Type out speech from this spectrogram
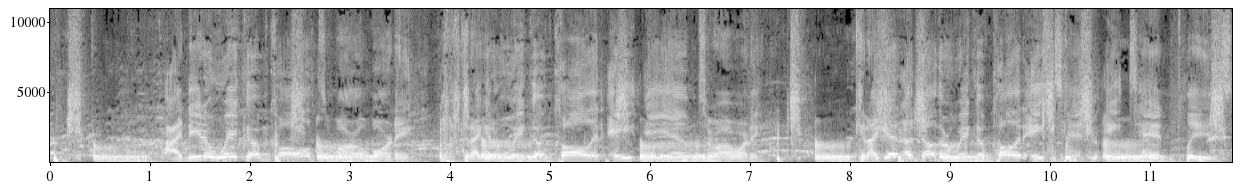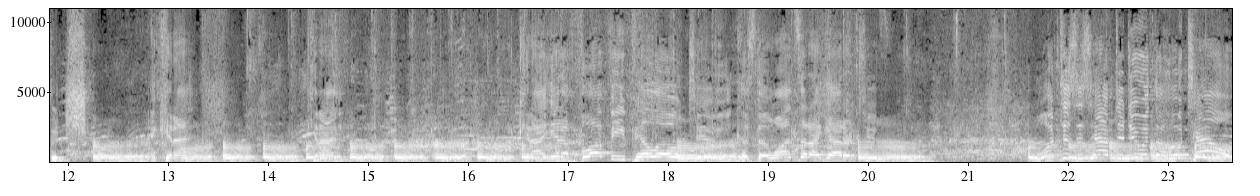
I need a wake up call tomorrow morning. Can I get a wake up call at 8 a.m. tomorrow morning? Can I get another wake up call at 8:10? 8:10, please. And can I? Can I? Can I get a fluffy pillow too? Because the ones that I got are too. What does this have to do with the hotel?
